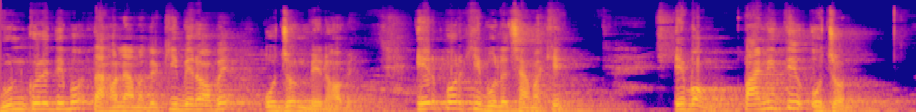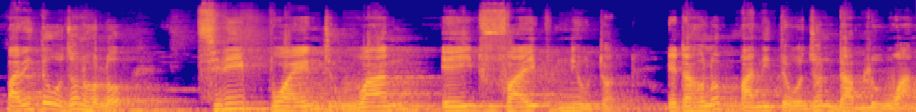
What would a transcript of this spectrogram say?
গুণ করে দেব, তাহলে আমাদের কি বের হবে? ওজন বের হবে। এরপর কি বলেছে আমাকে? এবং পানিতে ওজন পানিতে ওজন হলো three point one eight five newton. এটা হলো পানিতে ওজন ডাব্লু ওয়ান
